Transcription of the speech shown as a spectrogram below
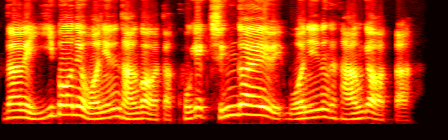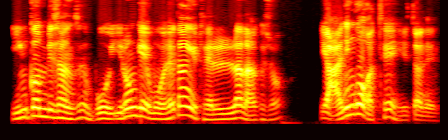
그 다음에 2번의 원인은 다음과 같다. 고객 증가의 원인은 다음과 같다. 인건비 상승, 뭐 이런 게 뭐 해당이 될라나, 그죠? 이게 아닌 것 같아, 일단은.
